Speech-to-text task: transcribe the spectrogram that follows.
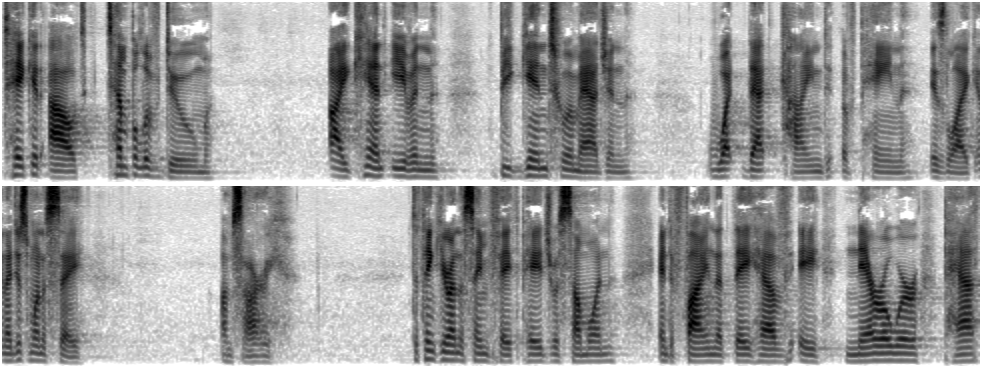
take it out, temple of doom. I can't even begin to imagine what that kind of pain is like. And I just want to say, I'm sorry. To think you're on the same faith page with someone and to find that they have a narrower path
